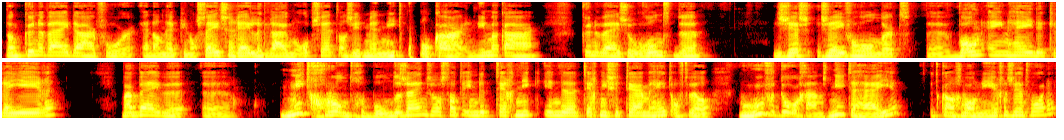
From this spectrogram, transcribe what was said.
dan kunnen wij daarvoor, en dan heb je nog steeds een redelijk ruime opzet, dan zit men niet op elkaar en in elkaar, kunnen wij zo rond de 600, 700 uh, wooneenheden creëren, waarbij we uh, niet grondgebonden zijn, zoals dat in de, techniek, in de technische termen heet. Oftewel, we hoeven doorgaans niet te heien. Het kan gewoon neergezet worden.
